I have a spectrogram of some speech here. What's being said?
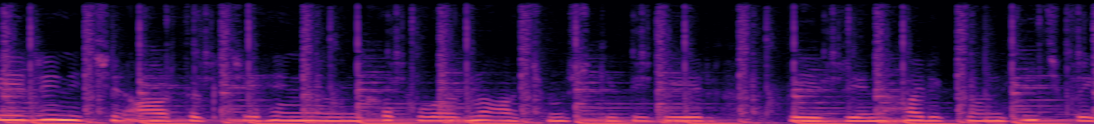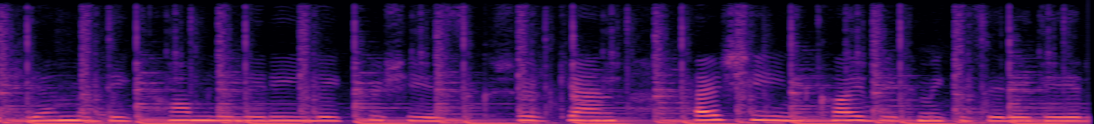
Berrin için artık cehennemin kapılarını açmış gibidir. Berrin Haluk'un hiç beklenmedik hamleleriyle köşeye sıkışırken her şeyini kaybetmek üzeredir.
